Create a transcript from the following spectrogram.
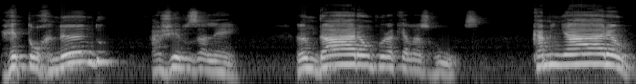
retornando a Jerusalém, andaram por aquelas ruas, caminharam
